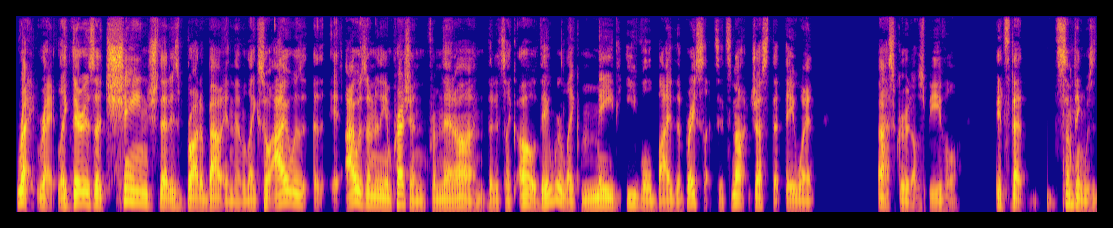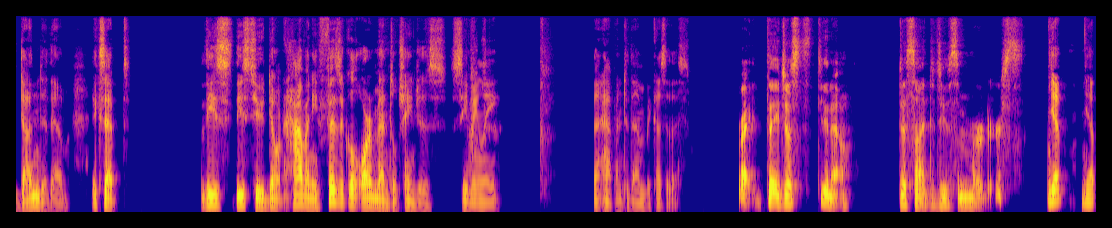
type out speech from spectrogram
Right, right. Like there is a change that is brought about in them. Like so I was uh, I was under the impression from then on that it's like, oh, they were like made evil by the bracelets. It's not just that they went, ah, screw it, I'll just be evil. It's that something was done to them. Except these these two don't have any physical or mental changes seemingly that happened to them because of this. Right. They just, you know, decide to do some murders. Yep, yep.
